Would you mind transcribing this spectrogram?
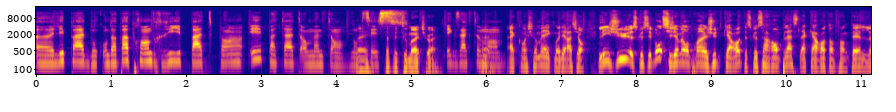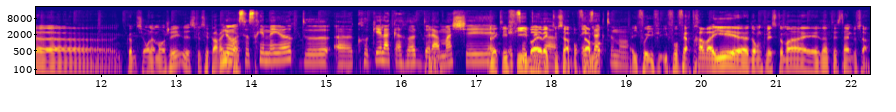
euh, les pâtes. Donc on ne doit pas prendre riz, pâtes, pain et patates en même temps. Donc Ouais, Ça fait too much, ouais. Exactement. Ouais. À consommer avec modération. Les jus, est-ce que c'est bon? Si jamais on prend un jus de carotte Est-ce que ça remplace la carotte en tant que telle, euh, comme si on la mangeait? Est-ce que c'est pareil non, ce serait meilleur de croquer la carotte, de la mâcher. Avec les etc. fibres et avec tout ça, pour faire Exactement. il faut, il faut- faire travailler donc l'estomac et et tout ça.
